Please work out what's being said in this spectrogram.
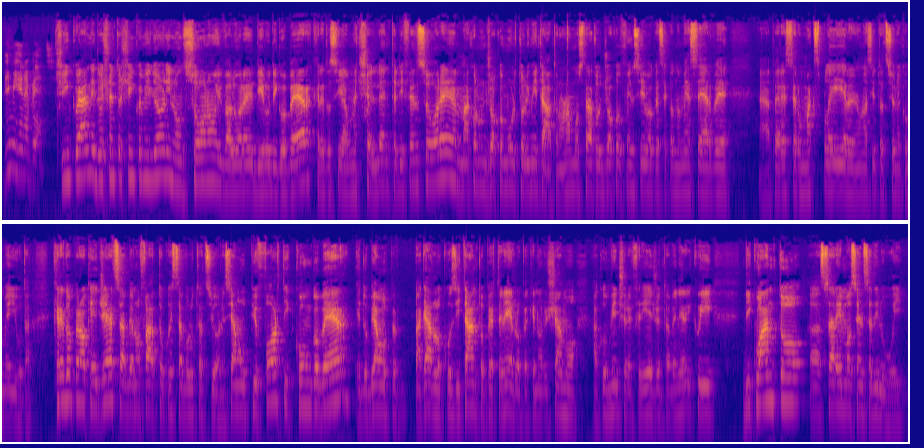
Dimmi che ne pensi. 5 anni, 205 milioni non sono il valore di Rudy Gobert, credo sia un eccellente difensore, ma con un gioco molto limitato, non ha mostrato il gioco offensivo che secondo me serve eh, per essere un max player in una situazione come Utah. Credo però che i Jets abbiano fatto questa valutazione. Siamo più forti con Gobert e dobbiamo pagarlo così tanto per tenerlo perché non riusciamo a convincere free agent a venire qui di quanto uh, saremmo senza di lui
